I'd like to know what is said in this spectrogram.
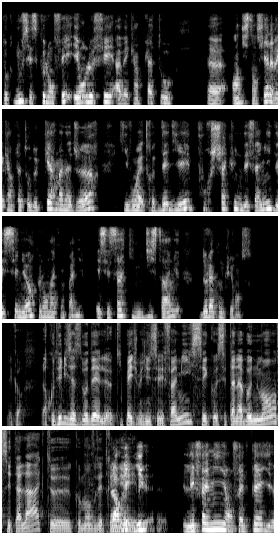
Donc, nous, c'est ce que l'on fait et on le fait avec un plateau euh, en distanciel avec un plateau de care manager qui vont être dédiés pour chacune des familles des seniors que l'on accompagne. Et c'est ça qui nous distingue de la concurrence. D'accord. Alors côté business model, euh, qui paye, j'imagine, c'est les familles. C'est c'est un abonnement, c'est à l'acte. Euh, comment vous êtes rémunéré les, familles en fait payent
